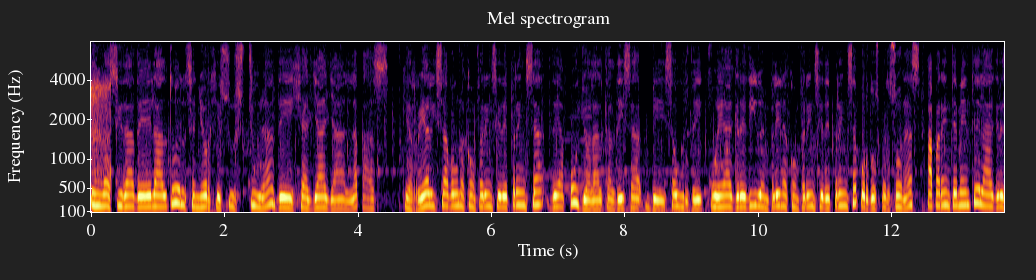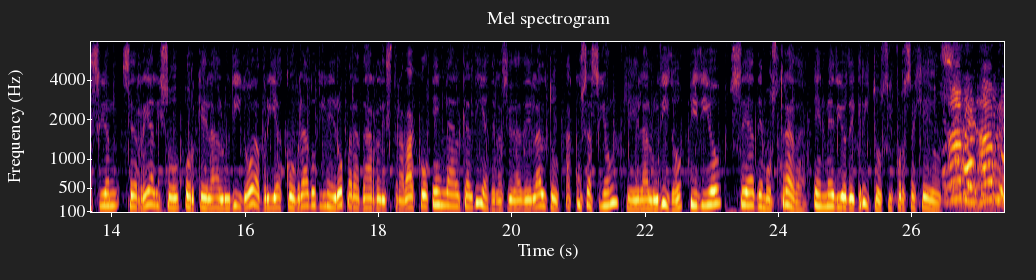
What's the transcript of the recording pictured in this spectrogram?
En la ciudad de El Alto, el señor Jesús Chura de Jayaya, La Paz, que realizaba una conferencia de prensa de apoyo a la alcaldesa de esa urbe, fue agredido en plena conferencia de prensa por dos personas. Aparentemente la agresión se realizó porque el aludido habría cobrado dinero para darles trabajo en la alcaldía de la ciudad del Alto, acusación que el aludido pidió sea demostrada en medio de gritos y forcejeos. ¡Hablen, hablen!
